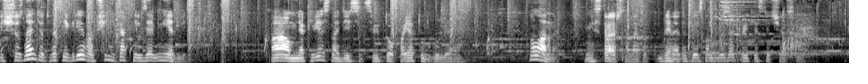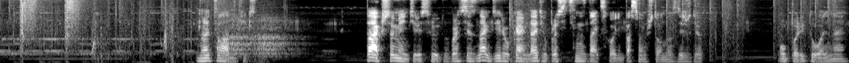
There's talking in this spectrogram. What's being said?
Еще, знаете, вот в этой игре вообще никак нельзя медлить. А, у меня квест на 10 цветов, а я тут гуляю. Ну ладно, не страшно на этот... Блин, этот квест надо бы закрыть, если честно. Ну это ладно, фикс. Так, что меня интересует? Выпросить знак, дерево, камень. Давайте вопросительный знак сходим, посмотрим, что у нас здесь ждет. Опа, ритуальная.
